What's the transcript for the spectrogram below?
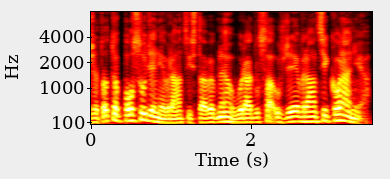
že toto posúdenie v rámci stavebného úradu sa už deje v rámci konania.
